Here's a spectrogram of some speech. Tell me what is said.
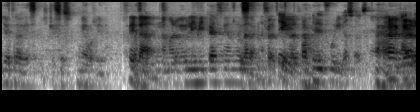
y otra vez y que eso es muy aburrido. Sí, la, la marvelificación de las narrativas. Sí, rápido y furioso. O sea, Ajá, claro.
